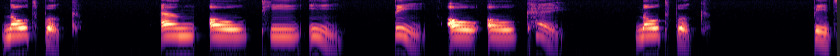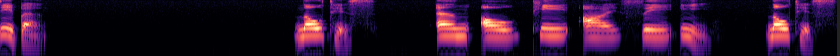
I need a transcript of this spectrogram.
Notebook，N-O-T-E-B-O-O-K，Notebook，笔记本。 Notice，N-O-T-I-C-E，Notice，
